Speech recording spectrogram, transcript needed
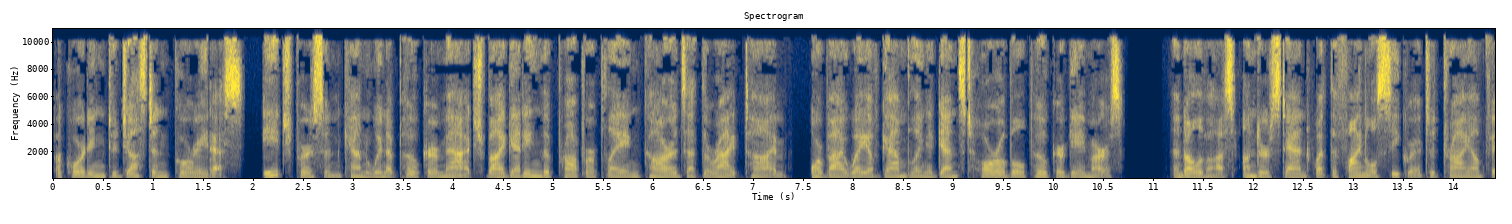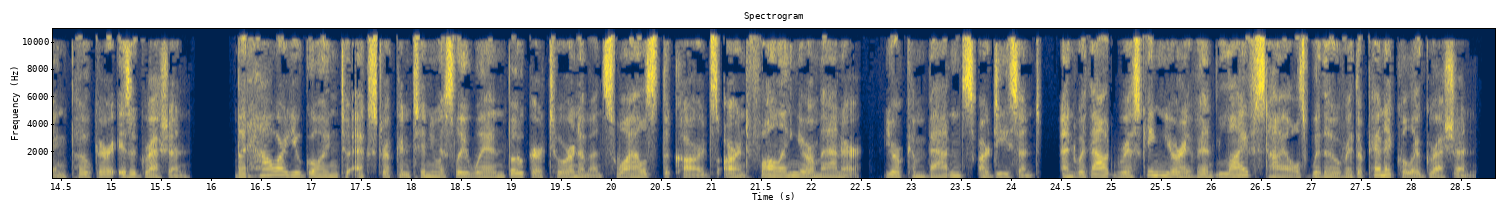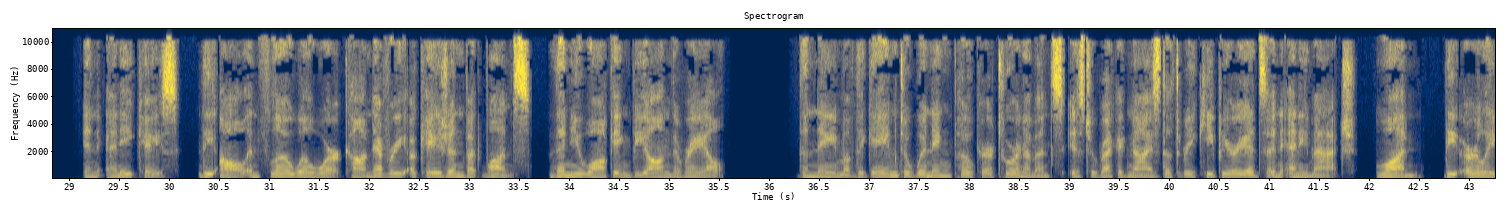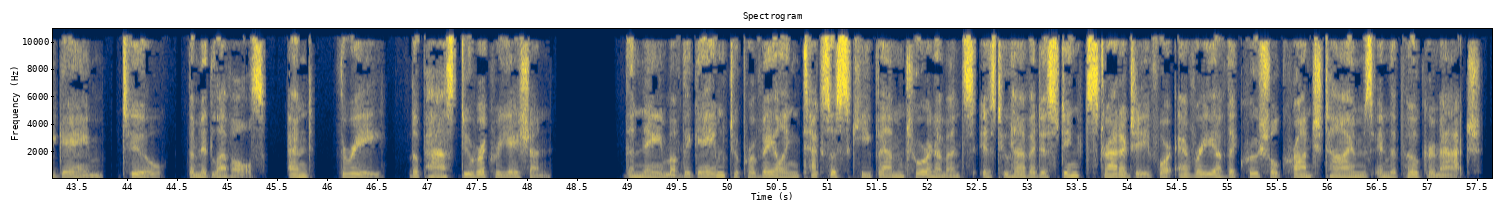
According to Justin Corrades, each person can win a poker match by getting the proper playing cards at the right time, or by way of gambling against horrible poker gamers. And all of us understand what the final secret to triumphing poker is aggression. But how are you going to extra continuously win poker tournaments whilst the cards aren't falling your manner, your combatants are decent, and without risking your event lifestyles with over the pinnacle aggression? In any case, the all in flow will work on every occasion but once, then you walking beyond the rail. The name of the game to winning poker tournaments is to recognize the three key periods in any match 1. The early game, 2. The mid levels, and 3. The past due recreation. The name of the game to prevailing Texas Keep 'em tournaments is to have a distinct strategy for every of the crucial crunch times in the poker match.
